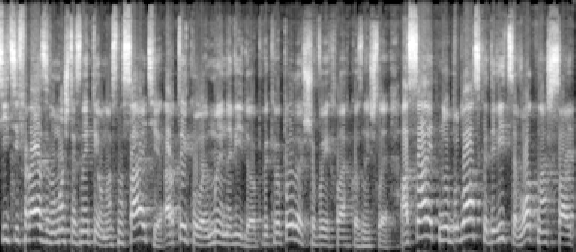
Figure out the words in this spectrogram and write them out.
Всі ці фрази ви можете знайти у нас на сайті. Артикули ми на відео прикріпили, щоб ви їх легко знайшли. А сайт, ну будь ласка, дивіться, от наш сайт.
